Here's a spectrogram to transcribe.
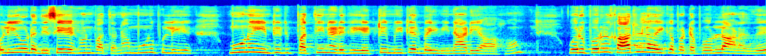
ஒளியோட திசைவேகம்னு பார்த்தோன்னா மூணு புள்ளி மூணு இன்ட்டு பத்தின் அடுக்கு எட்டு மீட்டர் பை வினாடி ஆகும். ஒரு பொருள் காற்றில் வைக்கப்பட்ட பொருளானது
